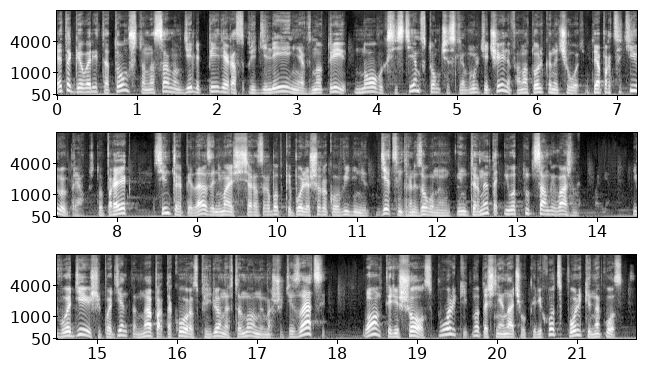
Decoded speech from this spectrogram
Это говорит о том, что на самом деле перераспределение внутри новых систем, в том числе мультичейнов, оно только началось. Вот я процитирую прям, что проект Синтропи, да, занимающийся разработкой более широкого видения децентрализованного интернета. И вот тут самый важный момент. И владеющий патентом на протокол распределенной автономной маршрутизации, он перешел с польки, ну точнее начал переход с польки на космос.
